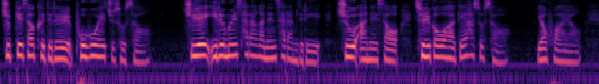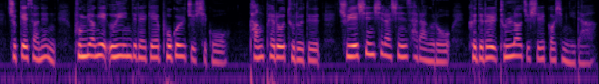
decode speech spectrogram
주께서 그들을 보호해 주소서. 주의 이름을 사랑하는 사람들이 주 안에서 즐거워하게 하소서. 여호와여, 주께서는 분명히 의인들에게 복을 주시고 방패로 두르듯 주의 신실하신 사랑으로 그들을 둘러 주실 것입니다.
